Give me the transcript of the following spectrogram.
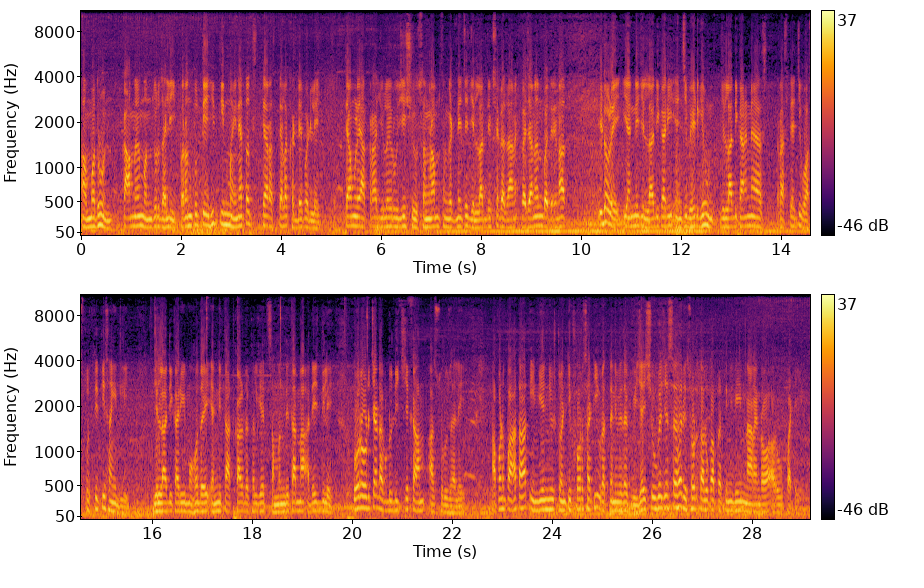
मधून कामं मंजूर झाली परंतु तेही तीन महिन्यातच त्या रस्त्याला खड्डे पडले. त्यामुळे अकरा जुलै रोजी शिवसंग्राम संघटनेचे जिल्हाध्यक्ष गजान गजानन बद्रीनाथ इडोळे यांनी जिल्हाधिकारी यांची भेट घेऊन जिल्हाधिकाऱ्यांना रस्त्याची वास्तुस्थिती सांगितली. जिल्हाधिकारी महोदय यांनी तात्काळ दखल घेत संबंधितांना आदेश दिले व रोडच्या डागडुडीचे काम आज सुरू झाले. आपण पाहत आहात इंडियन न्यूज ट्वेंटी फोरसाठी वृत्तनिवेदक विजय शिवगजेसह रिसोड तालुका प्रतिनिधी नारायणराव अरू पाटील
